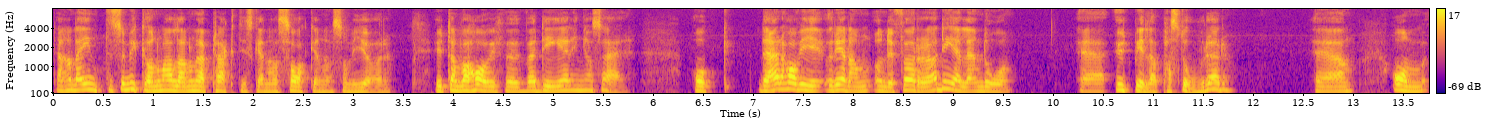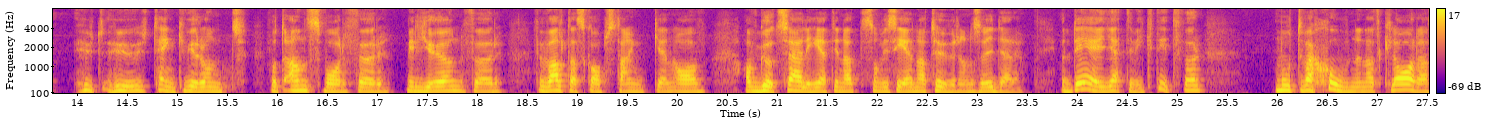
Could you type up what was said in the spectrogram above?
det handlar inte så mycket om alla de här praktiska sakerna som vi gör. Utan vad har vi för värderingar så här. Och där har vi redan under förra delen då eh, utbildat pastorer. Eh, om hur, hur tänker vi runt vårt ansvar för miljön, för förvaltarskapstanken av, av Guds ärlighet i nat, som vi ser i naturen och så vidare. Och det är jätteviktigt för motivationen att klara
